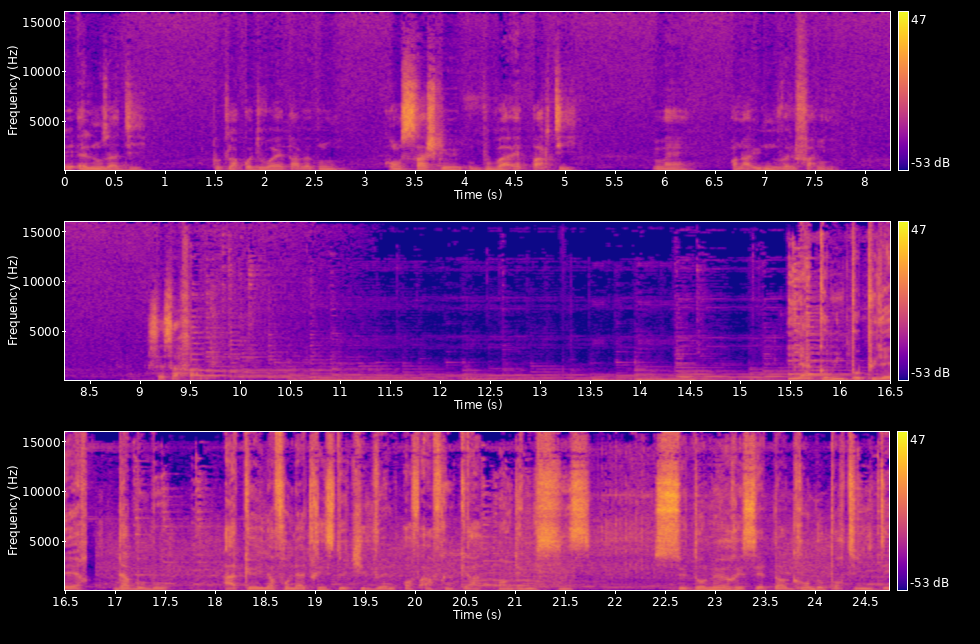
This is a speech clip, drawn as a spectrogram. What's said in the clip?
Et elle nous a dit, toute la Côte d'Ivoire est avec nous, qu'on sache que Bouba est parti, mais on a une nouvelle famille. C'est sa famille. La commune populaire d'Abobo accueille la fondatrice de Children of Africa en 2006. Cet honneur et cette grande opportunité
